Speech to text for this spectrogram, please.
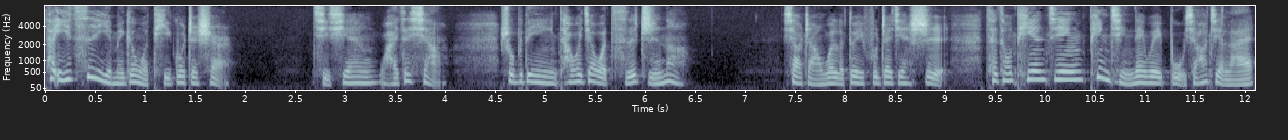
他一次也没跟我提过这事儿。起先我还在想，说不定他会叫我辞职呢。校长为了对付这件事，才从天津聘请那位卜小姐来，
